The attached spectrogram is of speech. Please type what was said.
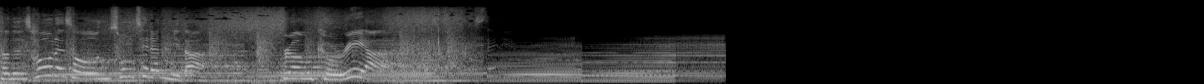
저는 서울에서 온 송채란입니다. From Korea.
